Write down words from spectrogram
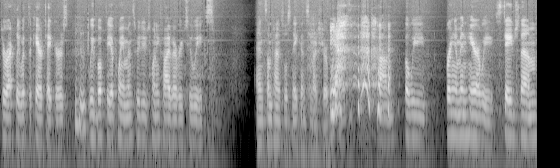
directly with the caretakers. Mm-hmm. We book the appointments. We do 25 every two weeks, and sometimes we'll sneak in some extra appointments. yeah. um, but we bring them in here. We stage them,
